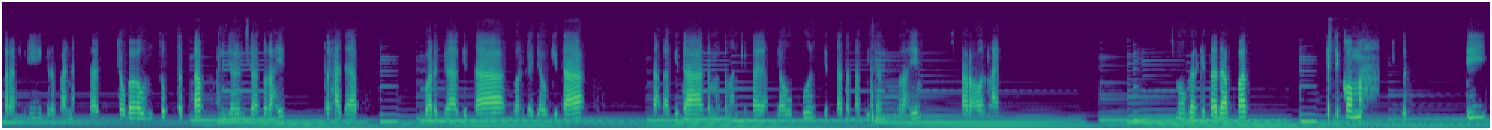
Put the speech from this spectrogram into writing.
sekarang ini ke depannya kita coba untuk tetap menjalin silaturahim terhadap keluarga kita, keluarga jauh kita, tetangga kita, teman-teman kita yang jauh pun kita tetap bisa silaturahim secara online. Semoga kita dapat istiqomah ikuti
